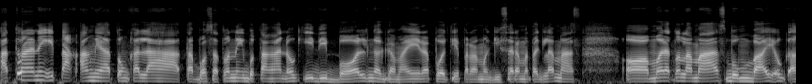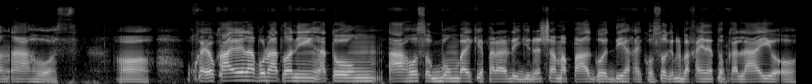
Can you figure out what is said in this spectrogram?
Ato na ning itak ang niatong kalaha. Tapos ato na ibutangan og idibol nga gamay ra po para magisa ra matag lamas. O, mo na itong lamas, bombay ug ang ahos. Oh, okay, okay na po nato ning atong ahos ug bombay kay para di na siya mapagod diha kay kusog na ba kay natong kalayo oh.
